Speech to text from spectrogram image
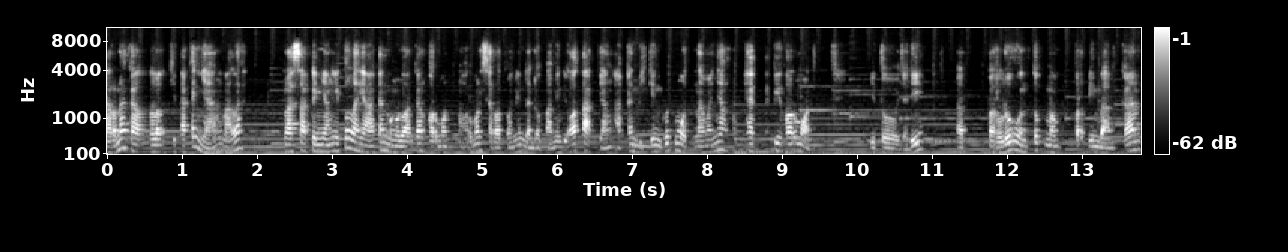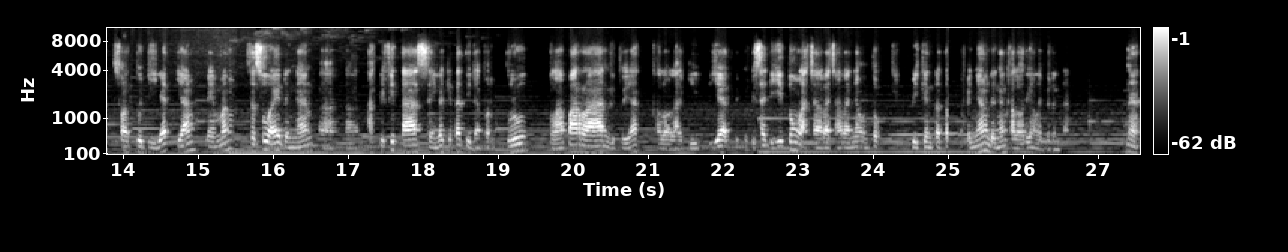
Karena kalau kita kenyang malah rasa kenyang itulah yang akan mengeluarkan hormon-hormon serotonin dan dopamin di otak yang akan bikin good mood namanya happy hormone. Gitu. Jadi uh, perlu untuk mempertimbangkan suatu diet yang memang sesuai dengan uh, aktivitas sehingga kita tidak perlu kelaparan gitu ya kalau lagi diet gitu. Bisa dihitung lah cara-caranya untuk bikin tetap kenyang dengan kalori yang lebih rendah. Nah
